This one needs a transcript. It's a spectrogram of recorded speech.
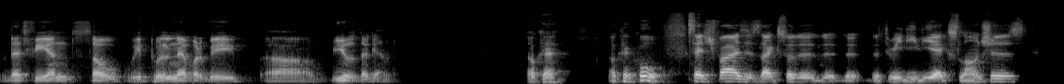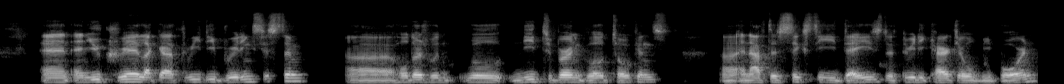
that fee, and so it will never be uh, used again. Okay. Okay, cool. Stage five is like so the the the three D VX launches, and and you create like a three D breeding system. Uh, holders would will need to burn GLOD tokens, uh, and after sixty days, the three D character will be born.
